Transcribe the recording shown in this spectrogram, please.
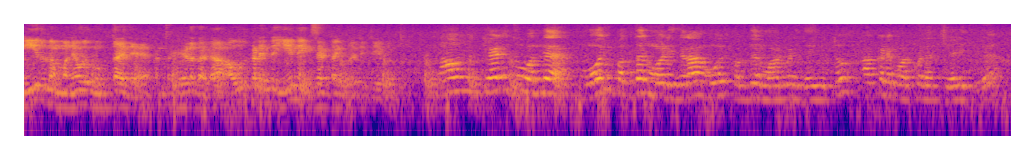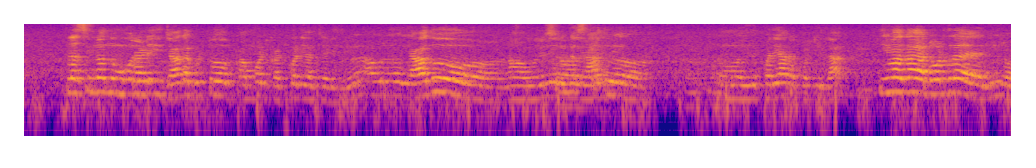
ನೀರು ನಮ್ಮ ಮನೆಯೊಳಗೆ ನುಗ್ತಾ ಇದೆ ಅಂತ ಹೇಳಿದಾಗ ಅವ್ರ ಕಡೆಯಿಂದ ಏನು ಎಕ್ಸಾಕ್ಟ್ ಆಗಿ ಪ್ರತಿಕ್ರಿಯೆ ಬಂತು? ನಾವು ಕೇಳಿದ್ದು ಒಂದೇ ಮೋದಿ ಪಕ್ಕದಲ್ಲಿ ಮಾಡಿದ್ದೀರಾ? ಮೋದಿ ಪಕ್ಕದಲ್ಲಿ ಮಾಡಬೇಡಿ ದಯವಿಟ್ಟು ಆ ಕಡೆ ಮಾಡ್ಕೊಳ್ಳಿ ಅಂತ ಹೇಳಿದ್ವಿ. ಪ್ಲಸ್ ಇನ್ನೊಂದು ಮೂರು ಅಡಿ ಜಾಗ ಬಿಟ್ಟು ಕಾಂಪೌಂಡ್ ಕಟ್ಕೊಳ್ಳಿ ಅಂತ ಹೇಳಿದ್ವಿ. ಅವರು ಯಾವುದೂ ನಾವು ಯಾವುದು ಯಾವುದೂ ಇದು ಪರಿಹಾರ ಕೊಟ್ಟಿಲ್ಲ. ಇವಾಗ ನೋಡಿದ್ರೆ ನೀನು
